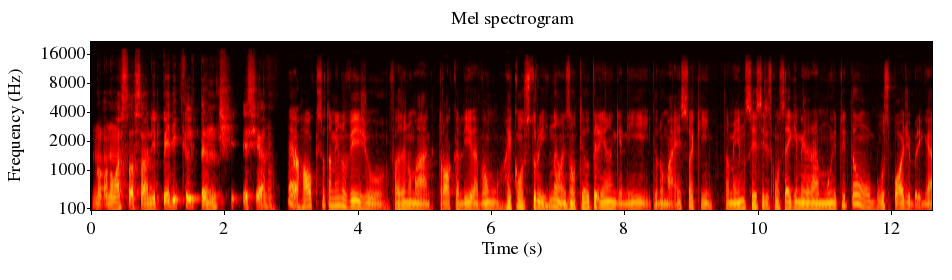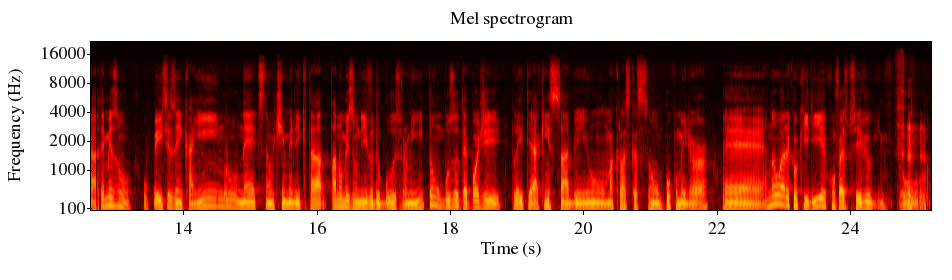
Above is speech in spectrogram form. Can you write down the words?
numa situação ali periclitante esse ano. É, o Hawks eu também não vejo fazendo uma troca ali, ah, vamos reconstruir. Não, eles vão ter o Triangle ali e tudo mais, só que também não sei se eles conseguem melhorar muito, então o Bulls pode brigar. Até mesmo o Pacers vem caindo, o Nets é um time ali que tá, tá no mesmo nível do Bulls pra mim, então o Bulls até pode pleitear, quem sabe, um- uma classificação um pouco melhor. É, não era o que eu queria, confesso pra você, viu, Gui? Eu,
